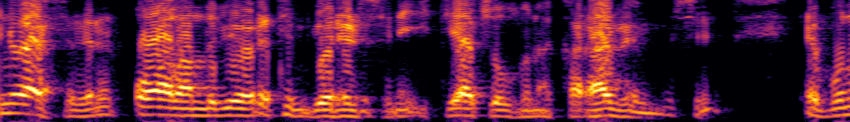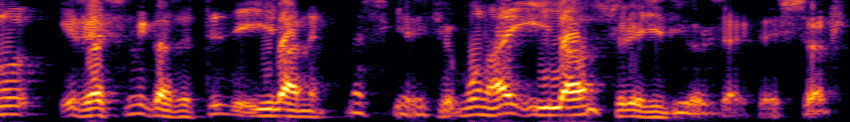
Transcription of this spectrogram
üniversitelerin o alanda bir öğretim görevlisine ihtiyaç olduğuna karar vermesi ve bunu resmi gazetede ilan etmesi gerekiyor. Buna ilan süreci diyoruz arkadaşlar.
